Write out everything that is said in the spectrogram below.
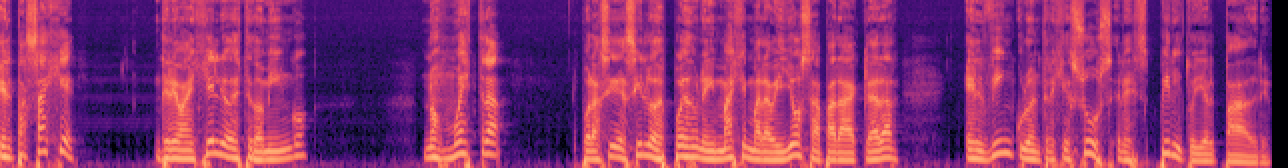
El pasaje del Evangelio de este domingo nos muestra, por así decirlo, después de una imagen maravillosa para aclarar el vínculo entre Jesús, el Espíritu y el Padre.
